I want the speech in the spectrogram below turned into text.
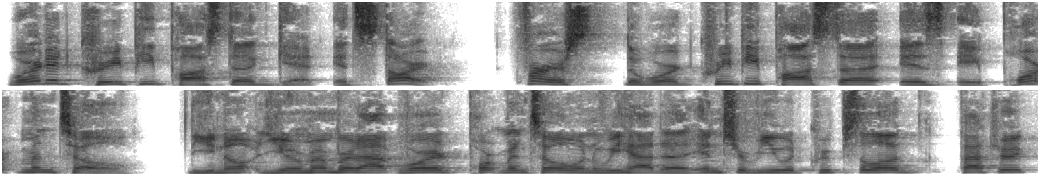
where did creepypasta get its start? First, the word creepypasta is a portmanteau. Do you know? You remember that word portmanteau when we had an interview with Creepsalug, Patrick?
